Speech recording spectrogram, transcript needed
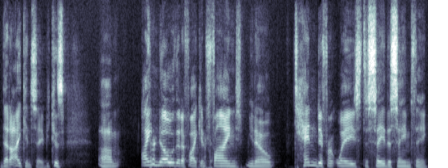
that I can say? Because um, I know that if I can find, you know, 10 different ways to say the same thing,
